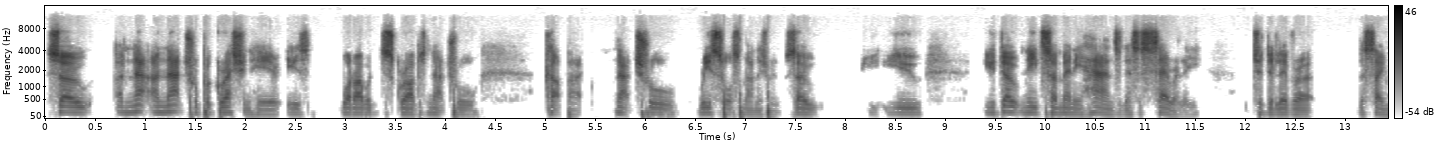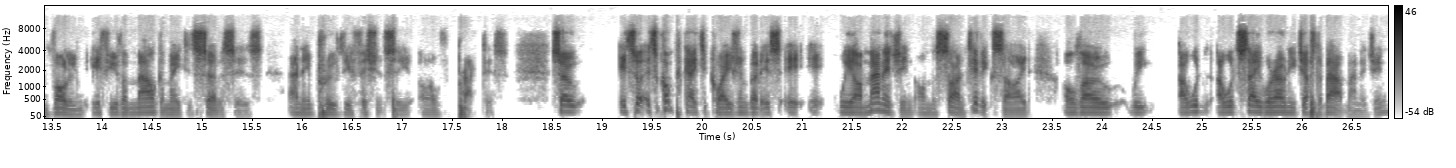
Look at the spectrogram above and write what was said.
So a, nat- a natural progression here is what I would describe as natural cutback, natural resource management. So you you don't need so many hands necessarily to deliver the same volume if you've amalgamated services and improved the efficiency of practice. So it's a, it's a complicated equation, but it's it, it, we are managing on the scientific side. Although we I would I would say we're only just about managing,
